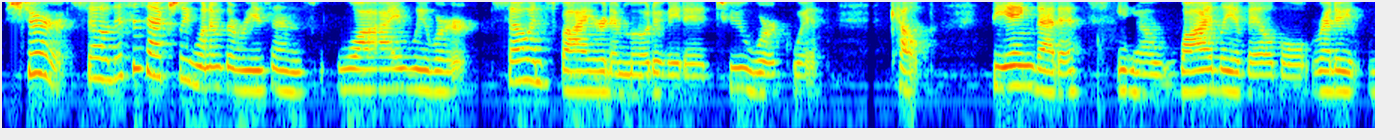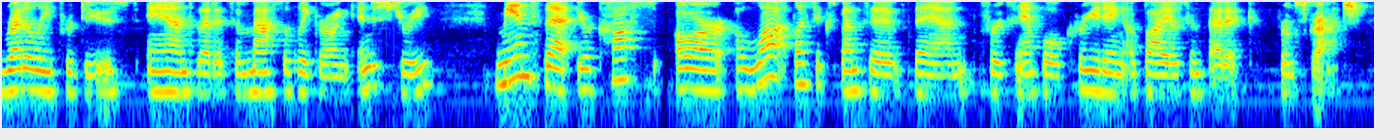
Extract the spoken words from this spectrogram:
Sure. So, this is actually one of the reasons why we were so inspired and motivated to work with kelp being that it's you know widely available ready, readily produced and that it's a massively growing industry means that your costs are a lot less expensive than for example creating a biosynthetic from scratch.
